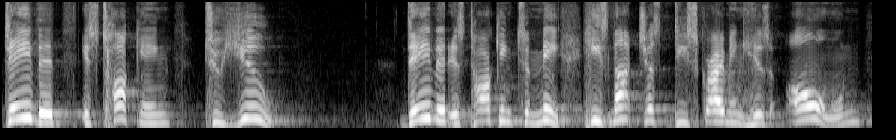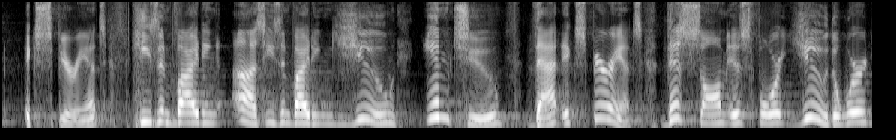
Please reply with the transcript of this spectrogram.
David is talking to you. David is talking to me. He's not just describing his own experience, he's inviting us, he's inviting you into that experience. This psalm is for you. The word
